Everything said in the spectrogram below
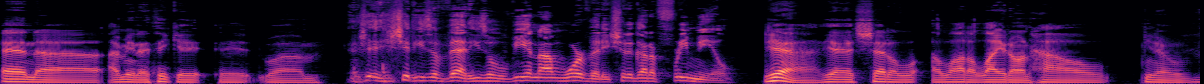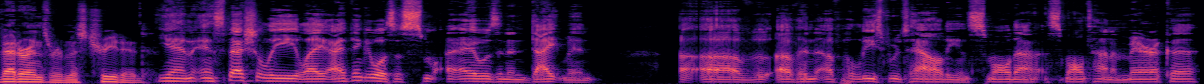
And, uh, I mean, I think it, it, um, Shit, shit, he's a vet. He's a Vietnam War vet. He should have got a free meal. yeah, yeah, it shed a, a lot of light on how, you know, veterans were mistreated. Yeah, and, especially like I think it was a sm- it was an indictment of of an, of police brutality in small town small town America,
